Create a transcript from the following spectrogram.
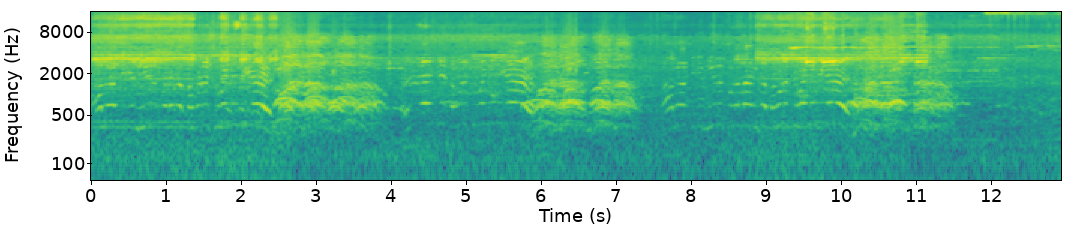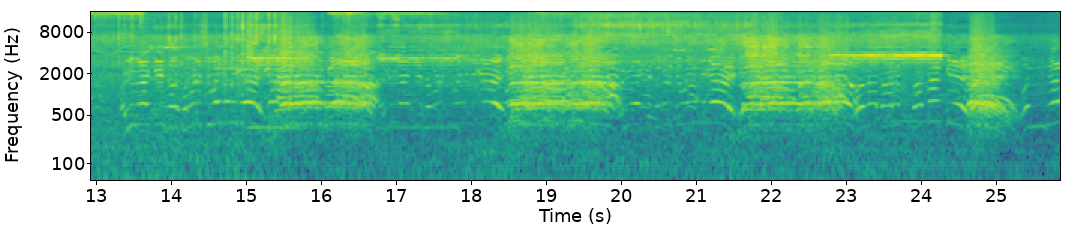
ತಾಲೂಕಿಗೆ ನೀರು ಪಡೆದ ಸೊಗಡು ಶಿವಣ್ಣನಿಗೆ ಅವಿವೇಕಿ ಸೊಗಡು ಶಿವಣ್ಣನಿಗೆ ತಾಲೂಕಿಗೆ ನೀರು ಕೊಡಲಾಗಿದ್ದ ಸೊಗಡು ಶಿವಣ್ಣನಿಗೆ ಅವಿವೇಕಿ ಸೊಗಡು ಶಿವಣ್ಣನಿಗೆ ಅವಿವೇಕಿ ಸೊಗಡು ಶಿವಣ್ಣನಿಗೆ ಅವಿವೇಕಿ ಸೊಗಡು ಶಿವಣ್ಣನಿಗೆ ಹೋದ ಭಾರತ್ ಮಾತಾಕ್ಕೆ ಒಂದೇ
